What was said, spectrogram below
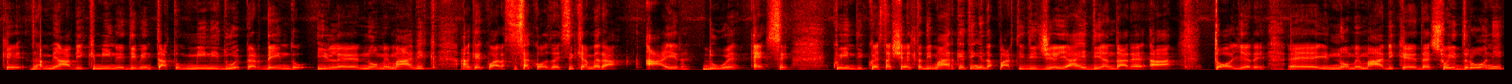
che da Mavic Mini è diventato Mini 2 perdendo il nome Mavic. Anche qua la stessa cosa e si chiamerà Air 2S quindi questa scelta di marketing da parte di DJI di andare a togliere eh, il nome Mavic dai suoi droni,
